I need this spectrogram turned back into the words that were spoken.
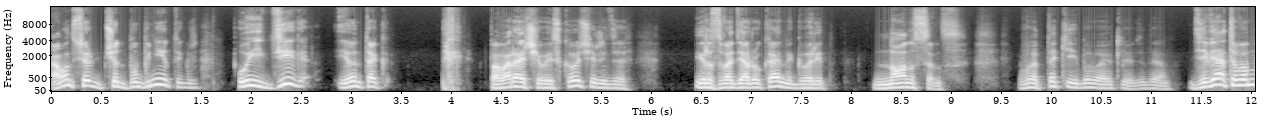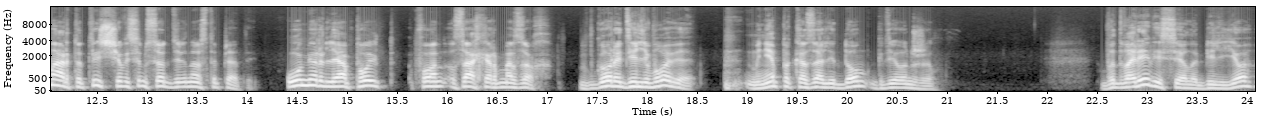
А он все что-то бубнит и говорит, уйди. И он так, поворачиваясь к очереди и разводя руками, говорит, нонсенс. Вот такие бывают люди, да. 9 марта 1895 умер Леопольд фон Захар-Мазох. В городе Львове мне показали дом, где он жил. Во дворе висело белье,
